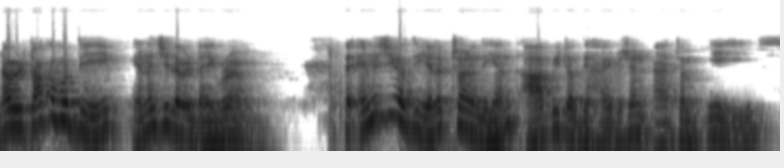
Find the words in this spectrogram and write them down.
Now we'll talk about the energy level diagram. The energy of the electron in the nth orbit of the hydrogen atom is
